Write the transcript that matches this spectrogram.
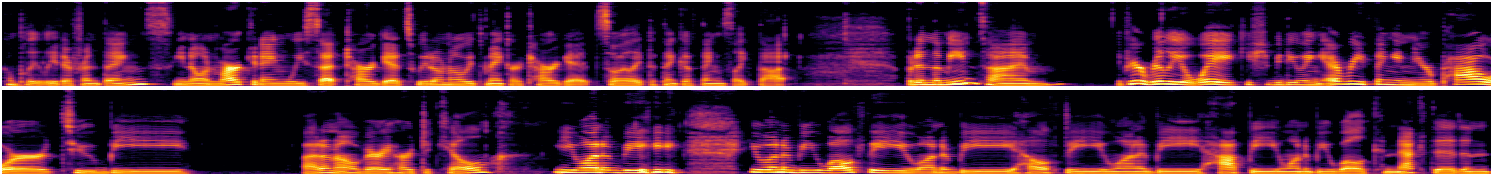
completely different things. You know, in marketing, we set targets, we don't always make our targets. So I like to think of things like that. But in the meantime, if you're really awake, you should be doing everything in your power to be I don't know, very hard to kill. you want to be you want to be wealthy, you want to be healthy, you want to be happy, you want to be well connected and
